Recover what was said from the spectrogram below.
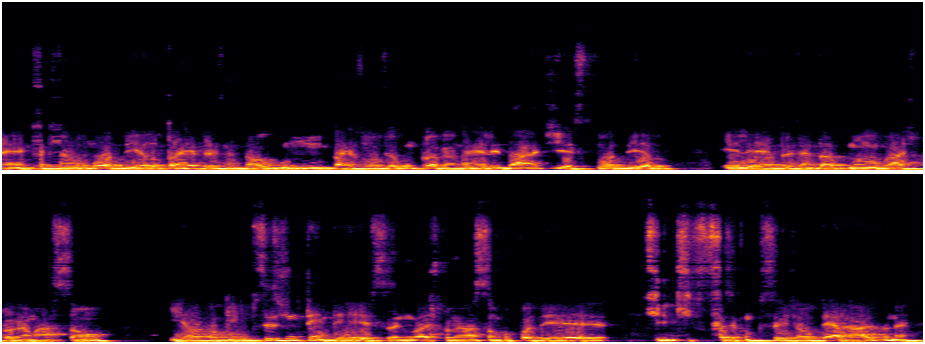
é, criando um modelo para representar algum, para resolver algum problema na realidade. E esse modelo ele é representado por uma linguagem de programação e alguém precisa de entender essa linguagem de programação para poder fazer com que seja alterado, né?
